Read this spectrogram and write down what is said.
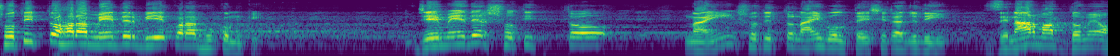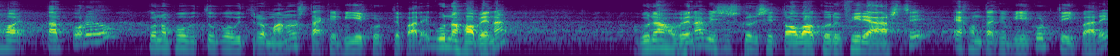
সতীত্ব হারা মেয়েদের বিয়ে করার হুকুম কি? যে মেয়েদের সতীত্ব নাই সতীত্ব নাই বলতে সেটা যদি জেনার মাধ্যমে হয়, তারপরেও কোনো পবিত্র পবিত্র মানুষ তাকে বিয়ে করতে পারে গুণা হবে না। গুণা হবে না, বিশেষ করে সে তবা করে ফিরে আসছে, এখন তাকে বিয়ে করতেই পারে।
